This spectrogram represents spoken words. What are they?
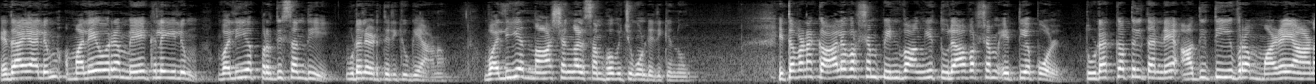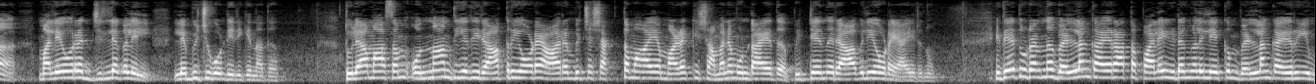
എന്തായാലും മലയോര മേഖലയിലും വലിയ പ്രതിസന്ധി ഉടലെടുത്തിരിക്കുകയാണ്. വലിയ നാശങ്ങൾ സംഭവിച്ചുകൊണ്ടിരിക്കുന്നു. ഇത്തവണ കാലവർഷം പിൻവാങ്ങി തുലാവർഷം എത്തിയപ്പോൾ തുടക്കത്തിൽ തന്നെ അതിതീവ്ര മഴയാണ് മലയോര ജില്ലകളിൽ ലഭിച്ചുകൊണ്ടിരിക്കുന്നത്. തുലാമാസം ഒന്നാം തീയതി രാത്രിയോടെ ആരംഭിച്ച ശക്തമായ മഴയ്ക്ക് ശമനമുണ്ടായത് പിറ്റേന്ന് രാവിലെയോടെയായിരുന്നു. ഇതേ തുടർന്ന് വെള്ളം കയറാത്ത പലയിടങ്ങളിലേക്കും വെള്ളം കയറിയും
